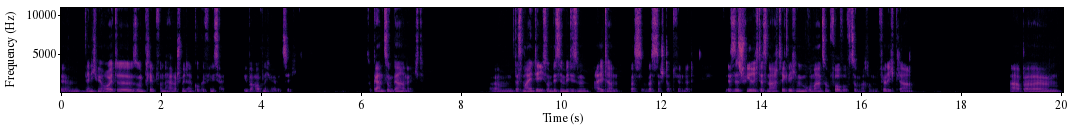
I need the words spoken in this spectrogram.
ähm, wenn ich mir heute so einen Clip von Harald Schmidt angucke, finde ich es halt überhaupt nicht mehr witzig. So ganz und gar nicht. Ähm, das meinte ich so ein bisschen mit diesem Altern, was, was da stattfindet. Es ist schwierig, das nachträglich im Roman zum Vorwurf zu machen, völlig klar. Aber ähm,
